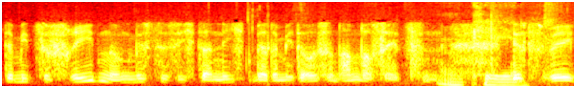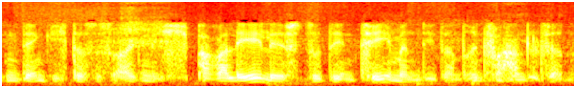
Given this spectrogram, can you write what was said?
damit zufrieden und müsste sich dann nicht mehr damit auseinandersetzen. Okay. Deswegen denke ich, dass es eigentlich parallel ist zu den Themen, die dann drin verhandelt werden.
